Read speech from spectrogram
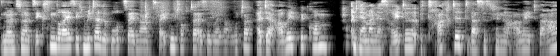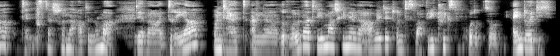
1936 mit der Geburt seiner zweiten Tochter, also meiner Mutter, hat er Arbeit bekommen. Und wenn man das heute betrachtet, was das für eine Arbeit war, dann ist das schon eine harte Nummer. Der war Dreher und hat an einer Revolver-Drehmaschine gearbeitet und das war für die Kriegsproduktion. Eindeutig.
